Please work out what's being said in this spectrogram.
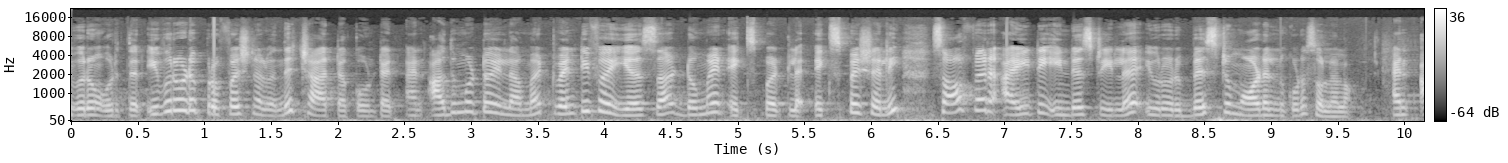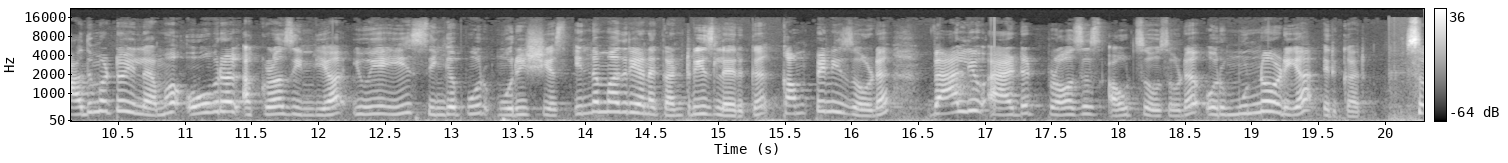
இவரும் ஒருத்தர். இவரோட ப்ரொஃபஷனல் வந்து சார்ட் அக்கௌண்டன்ட் அண்ட் அது மட்டும் இல்லாமல் டுவெண்ட்டி ஃபைவ் இயர்ஸாக டொமைன் எக்ஸ்பர்ட்டில் எக்ஸ்பெஷலி சாஃப்ட்வேர் ஐடி இண்டஸ்ட்ரியில் இவர் ஒரு பெஸ்ட் மாடல்னு கூட சொல்லலாம். அண்ட் அது மட்டும் இல்லாமல் overall across India UAE Singapore Mauritius இந்த மாதிரியான கண்ட்ரீஸில் இருக்க கம்பெனிஸோட வேல்யூ ஆடட் ப்ராசஸ் அவுட் சோர்ஸோட ஒரு முன்னோடியாக இருக்கார். ஸோ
